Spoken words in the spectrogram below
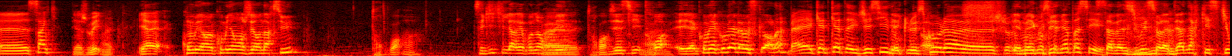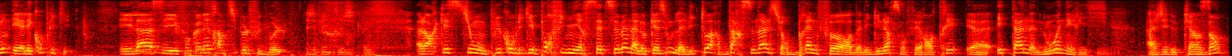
Euh, 5. Bien joué. Ouais. Et euh, combien, combien Angers en a reçu? 3. C'est qui qui l'a répondu en premier Ouais, 3. Jessie, 3. Et il y a combien, combien là au score là Bah, 4-4 avec Jessie, donc le score là, euh, je Eh le ben, écoutez, bien passé. Ça va se jouer sur la dernière question et elle est compliquée. Et là, c'est il faut connaître un petit peu le football. J'ai fait une tige. Alors, question plus compliquée pour finir. Cette semaine, à l'occasion de la victoire d'Arsenal sur Brentford, les Gunners ont fait rentrer euh, Ethan Nwaneri. Âgé de 15 ans,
